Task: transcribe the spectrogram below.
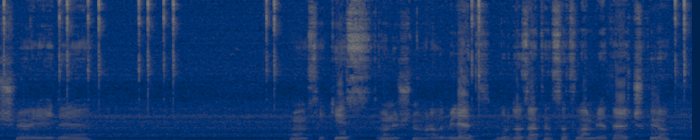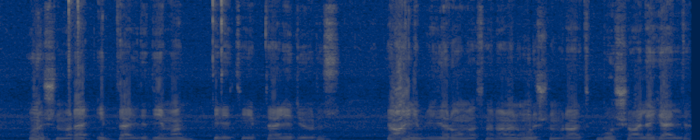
Şöyleydi. 18, 13 numaralı bilet. Burada zaten satılan biletler çıkıyor. 13 numara iptal dediğim an bileti iptal ediyoruz. Ve aynı bilgiler olmasına rağmen 13 numara artık boş hale geldi.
